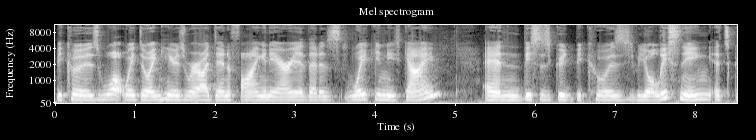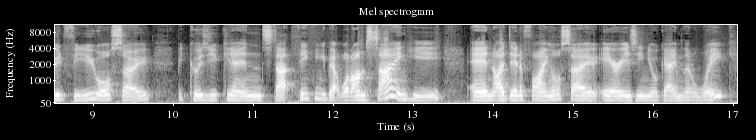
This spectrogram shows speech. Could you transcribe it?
because what we're doing here is we're identifying an area that is weak in his game. And this is good because you're listening, it's good for you also because you can start thinking about what I'm saying here and identifying also areas in your game that are weak.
